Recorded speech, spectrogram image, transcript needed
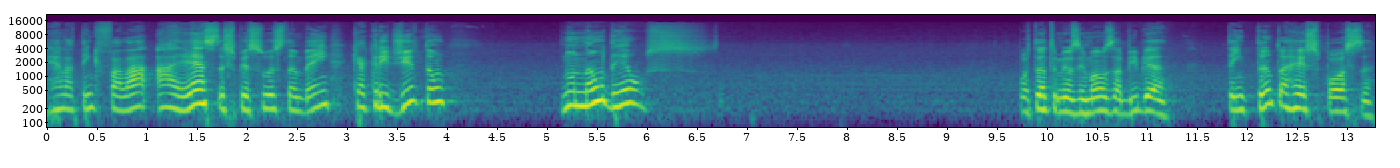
ela tem que falar a essas pessoas também que acreditam no não Deus. Portanto, meus irmãos, a Bíblia tem tanto a resposta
